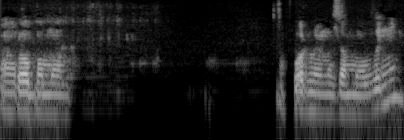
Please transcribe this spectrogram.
Робимо, оформлюємо замовлення.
